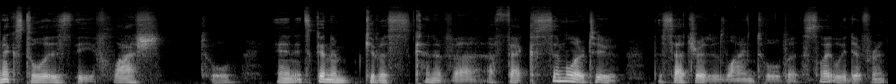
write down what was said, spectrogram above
next tool is the flash tool, and it's going to give us kind of uh, effect similar to the saturated line tool, but slightly different.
